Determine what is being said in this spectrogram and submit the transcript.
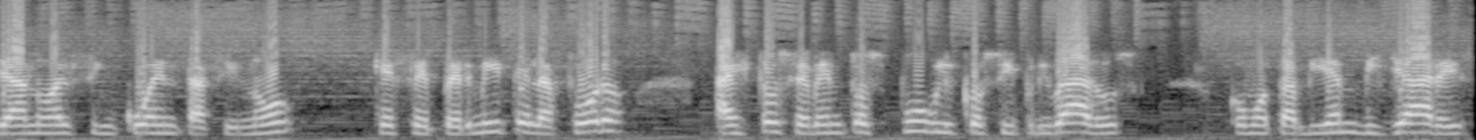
ya no al 50%, sino que se permite el aforo a estos eventos públicos y privados, como también billares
